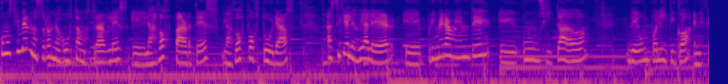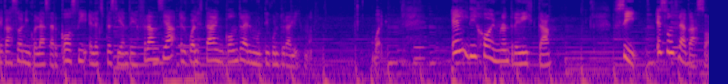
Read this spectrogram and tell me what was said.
Como siempre a nosotros nos gusta mostrarles eh, las dos partes, las dos posturas, así que les voy a leer eh, primeramente un citado de un político, en este caso Nicolás Sarkozy, el expresidente de Francia, el cual está en contra del multiculturalismo. Bueno, él dijo en una entrevista, sí, es un fracaso.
